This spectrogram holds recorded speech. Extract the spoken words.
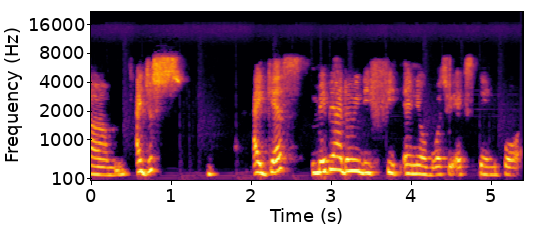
um I just I guess maybe I don't really fit any of what you explained, but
